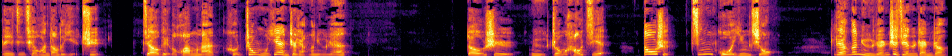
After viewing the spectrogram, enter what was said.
立即切换到了野区，交给了花木兰和钟无艳这两个女人，都是女中豪杰，都是巾帼英雄。两个女人之间的战争，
